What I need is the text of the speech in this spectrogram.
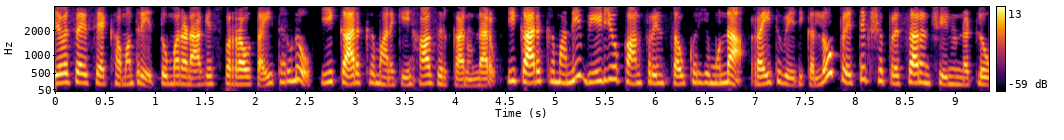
వ్యవసాయ శాఖ మంత్రి తుమ్మర నాగేశ్వరరావు తదితరులు ఈ కార్యక్రమానికి హాజరు కానున్నారు. ఈ కార్యక్రమాన్ని వీడియో కాన్ఫరెన్స్ సౌకర్యం ఉన్న రైతు వేదికల్లో ప్రత్యక్ష ప్రసారం చేయనున్నట్లు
